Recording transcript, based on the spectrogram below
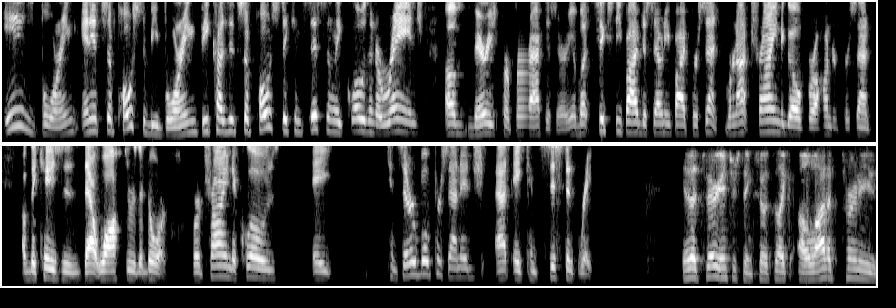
is boring and it's supposed to be boring because it's supposed to consistently close in a range of varies per practice area, but 65 to 75%. We're not trying to go for 100% of the cases that walk through the door. We're trying to close a considerable percentage at a consistent rate. Yeah, that's very interesting. So it's like a lot of attorneys,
